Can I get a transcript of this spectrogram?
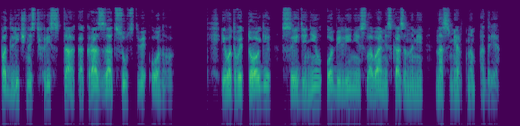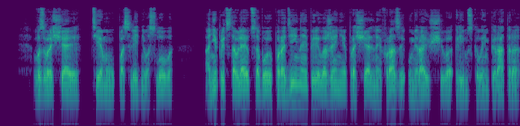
под личность Христа как раз за отсутствие оного. И вот в итоге соединил обе линии словами, сказанными на смертном одре. Возвращая тему последнего слова, они представляют собой пародийное переложение прощальной фразы умирающего римского императора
